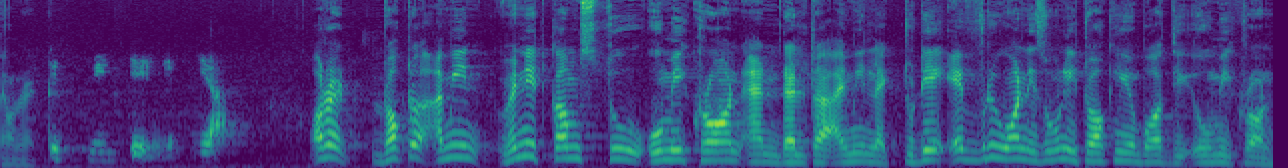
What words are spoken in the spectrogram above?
All right. It's maintaining. Yeah. All right, doctor, I mean, when it comes to Omicron and Delta, I mean, like today, everyone is only talking about the Omicron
